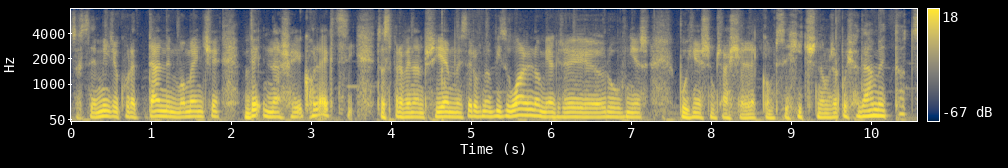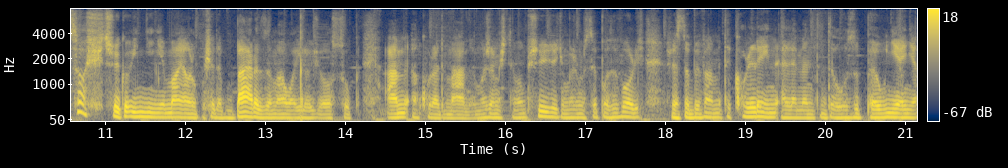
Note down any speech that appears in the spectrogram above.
co chcemy mieć akurat w danym momencie w naszej kolekcji. To sprawia nam przyjemność zarówno wizualną, jakże również w późniejszym czasie lekką psychiczną, że posiadamy to coś, czego inni nie mają, lub posiada bardzo mała ilość osób, a my akurat mamy. Możemy się temu przyjrzeć i możemy sobie pozwolić, że zdobywamy te kolejne elementy do uzupełnienia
